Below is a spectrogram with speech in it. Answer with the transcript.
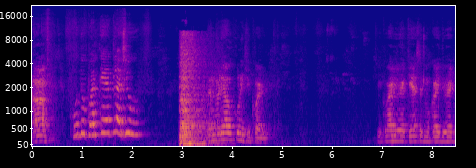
હા. ફૂદું ફરકે એટલે શું? તને વળી આવું કોણે શીખવાડ્યું? શીખવાડ્યું એ કેસ હું કહી દઉં હેડ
